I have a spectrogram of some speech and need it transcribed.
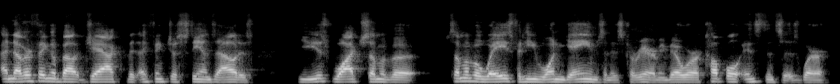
another thing about Jack that I think just stands out is you just watch some of the some of the ways that he won games in his career. I mean, there were a couple instances where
